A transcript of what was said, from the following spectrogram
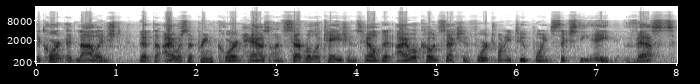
The court acknowledged that the Iowa Supreme Court has on several occasions held that Iowa Code Section 422.68 vests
